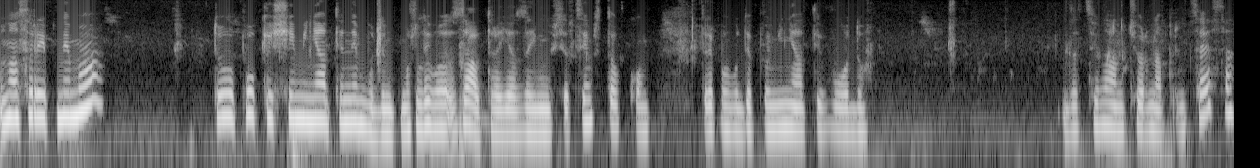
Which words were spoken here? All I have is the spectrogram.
У нас риб нема, то поки ще міняти не будемо. Можливо, завтра я займуся цим ставком. Треба буде поміняти воду. Зацвіла чорна принцеса.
